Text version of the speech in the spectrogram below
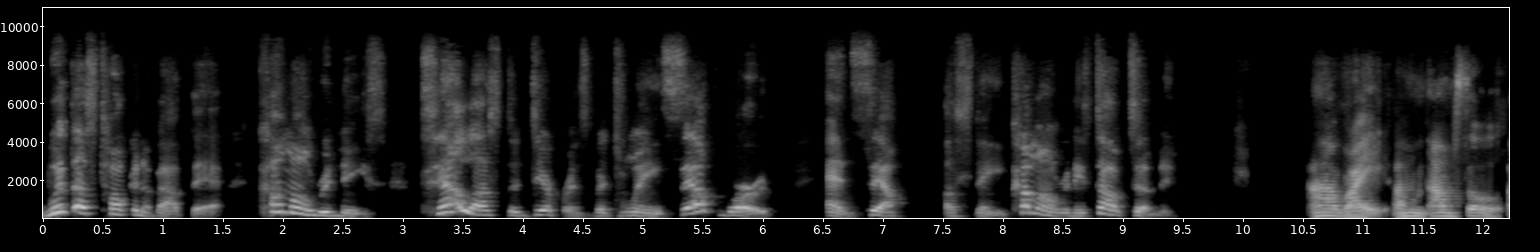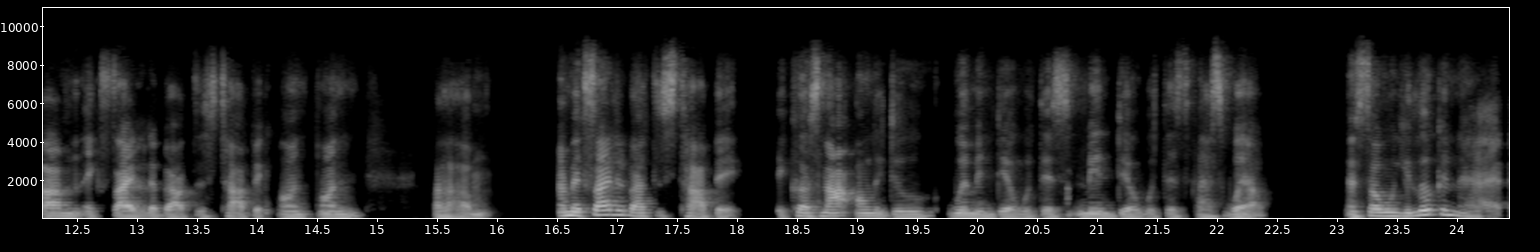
with us talking about that, come on, Renice, tell us the difference between self worth and self esteem. Come on, Renice, talk to me. All right, I'm I'm so I'm excited about this topic. On on, um, I'm excited about this topic because not only do women deal with this, men deal with this as well. And so when you're looking at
